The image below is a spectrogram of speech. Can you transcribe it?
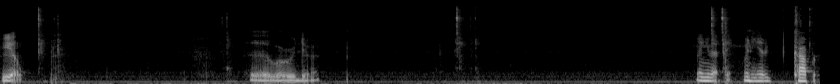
Yo. Uh, what are we doing? Making that thing. We need a copper.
